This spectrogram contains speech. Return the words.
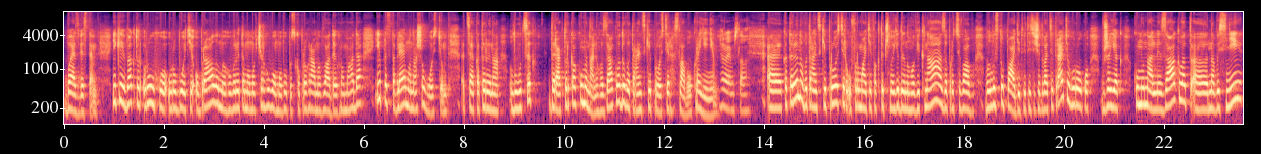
безвісти. Який вектор руху у роботі обрали? Ми говоритимемо в черговому випуску програми Влада і громада і представляємо нашу гостю. Це Катерина Луцик. Директорка комунального закладу Ветеранський простір. Слава Україні! Героям слава. Е, Катерино, ветеранський простір у форматі фактично єдиного вікна запрацював в листопаді 2023 року. Вже як комунальний заклад е, навесні.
